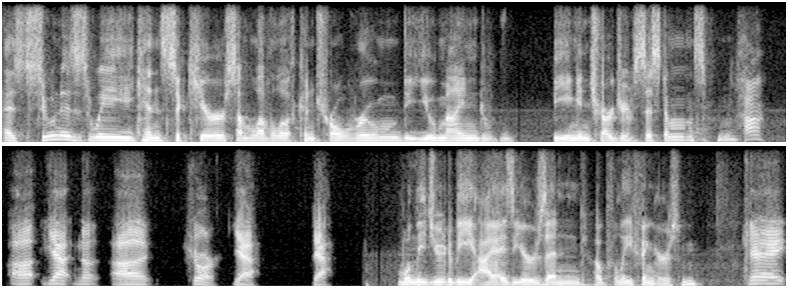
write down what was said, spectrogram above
as soon as we can secure some level of control room, do you mind being in charge of systems? Hmm? Huh? Uh, yeah. No. Uh, sure. Yeah. Yeah. We'll need you to be eyes, ears, and hopefully fingers. Hmm? Okay.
